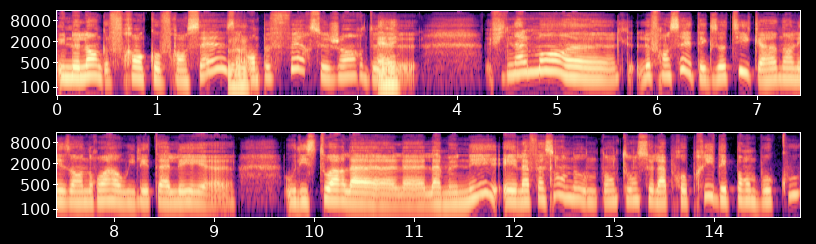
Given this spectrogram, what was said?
une langue franco-française, Mhm. on peut faire ce genre de... Eh oui. Finalement, euh, le français est exotique hein, dans les endroits où il est allé, euh, où l'histoire l'a, l'a- l'a mené, et la façon dont, dont on se l'approprie dépend beaucoup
